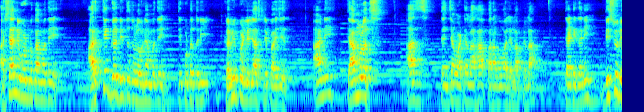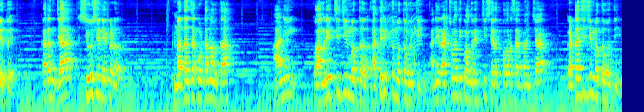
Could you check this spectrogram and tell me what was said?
अशा निवडणुकामध्ये आर्थिक गणित जुळवण्यामध्ये ते कुठंतरी कमी पडलेले असले पाहिजेत. आणि त्यामुळंच आज त्यांच्या वाट्याला हा पराभव आलेला आपल्याला त्या ठिकाणी दिसून येतोय. कारण ज्या शिवसेनेकडं मतांचा कोटा नव्हता आणि काँग्रेसची जी मतं अतिरिक्त मतं होती आणि राष्ट्रवादी काँग्रेसची शरद पवार साहेबांच्या गटाची जी मतं होती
